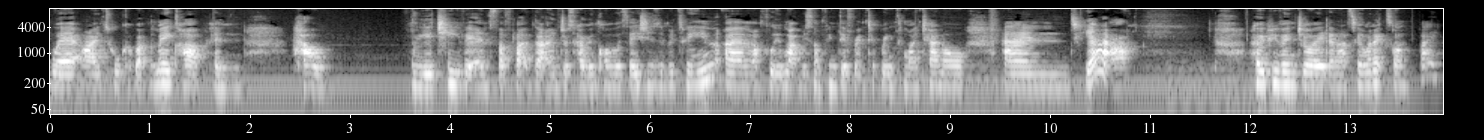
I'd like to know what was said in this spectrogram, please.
where I talk about the makeup and how we achieve it and stuff like that and just having conversations in between. Um, I thought it might be something different to bring to my channel and yeah. Hope you've enjoyed and I'll see you on my next one. Bye.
